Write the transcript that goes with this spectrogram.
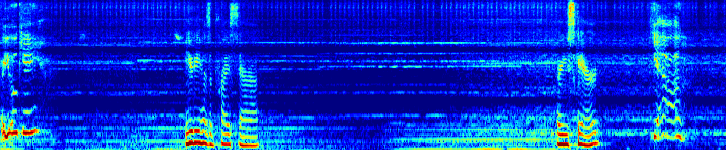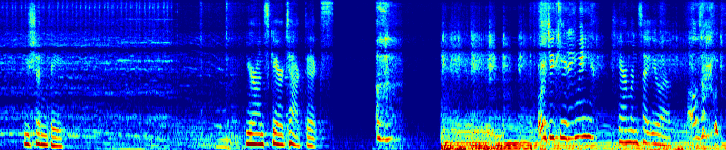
Are you okay? Beauty has a price, Sarah. Are you scared? Yeah. You shouldn't be. You're on scare tactics. Uh. Are you kidding me? Cameron set you up. Oh my.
